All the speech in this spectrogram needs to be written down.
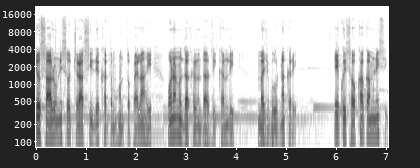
ਜੋ ਸਾਲ 1984 ਦੇ ਖਤਮ ਹੋਣ ਤੋਂ ਪਹਿਲਾਂ ਹੀ ਉਹਨਾਂ ਨੂੰ ਦਖਲਅੰਦਾਜ਼ੀ ਕਰਨ ਲਈ ਮਜਬੂਰ ਨਾ ਕਰੇ। ਇਹ ਕੋਈ ਸੌਖਾ ਕੰਮ ਨਹੀਂ ਸੀ।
